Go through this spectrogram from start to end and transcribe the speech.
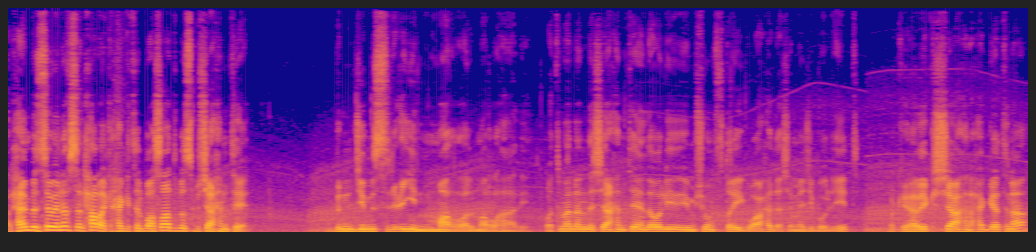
الحين بنسوي نفس الحركة حقت الباصات بس بشاحنتين. بنجي مسرعين مرة المرة هذه. وأتمنى إن الشاحنتين ذولي يمشون في طريق واحد عشان ما يجيبوا العيد. okay هذيك الشاحنة حقتنا.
